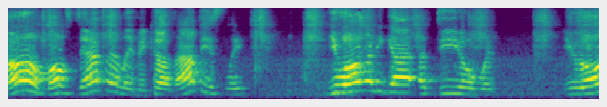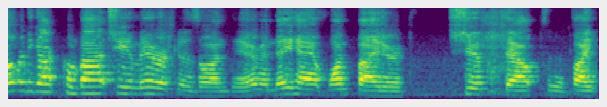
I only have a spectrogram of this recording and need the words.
Oh, most definitely, because obviously you already got a deal with you already got Combate Americas on there, and they have one fighter shipped out to fight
